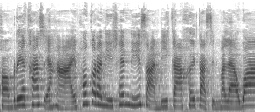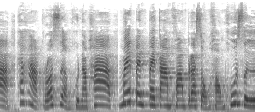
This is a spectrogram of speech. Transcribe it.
พร้อมเรียกค่าเสียหาย เพราะกรณีเช่นนี้ศาลฎีกาเคยตัดสินมาแล้วว่า ถ้าหากรถเสื่อมคุณภาพ ไม่เป็นไปตามความประสงค์ของผู้ซื้อ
